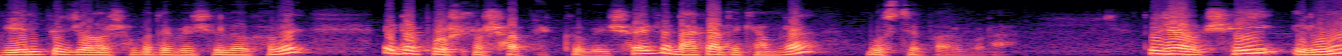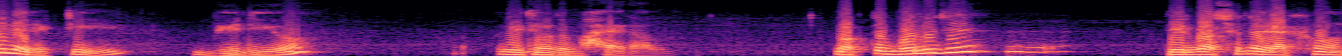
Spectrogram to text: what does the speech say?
বিএনপির জনসভাতে বেশি লোক হবে? এটা প্রশ্ন সাপেক্ষ বিষয়। এটা ঢাকা থেকে আমরা বুঝতে পারব না। তো যাই হোক, সেই রুমেনের একটি ভিডিও রীতিমতো ভাইরাল। বক্তব্য হলো যে, নির্বাচনের এখন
